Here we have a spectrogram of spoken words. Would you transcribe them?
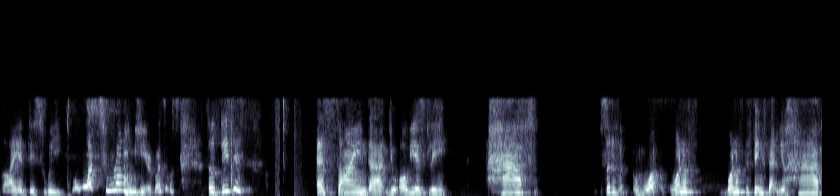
client this week? Well, what's wrong here? What's, what's, so this is a sign that you obviously have sort of what one of one of the things that you have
